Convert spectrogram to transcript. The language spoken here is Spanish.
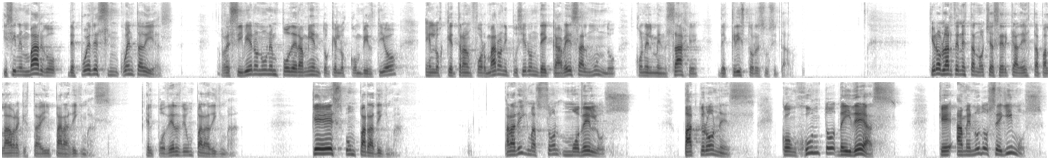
Y sin embargo, después de 50 días, recibieron un empoderamiento que los convirtió en los que transformaron y pusieron de cabeza al mundo con el mensaje de Cristo resucitado. Quiero hablarte en esta noche acerca de esta palabra que está ahí, paradigmas. El poder de un paradigma. ¿Qué es un paradigma? Paradigmas son modelos, patrones, conjunto de ideas que a menudo seguimos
